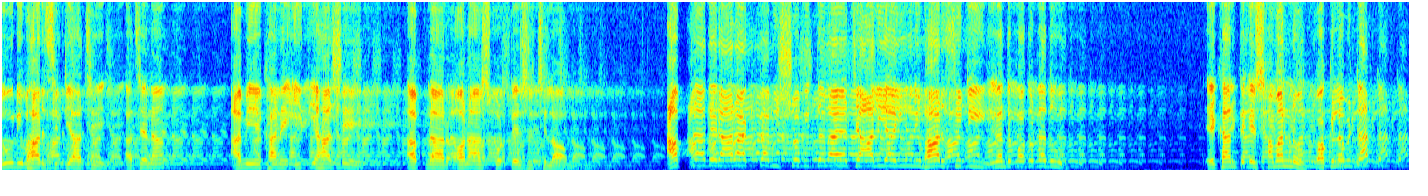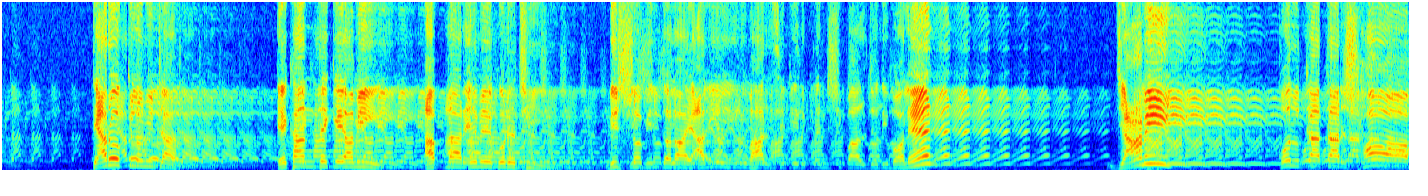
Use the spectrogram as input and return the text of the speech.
ইউনিভার্সিটি আছে আছে না? আমি এখানে ইতিহাসে আপনার অনার্স করতে এসেছিলাম। আপনাদের আর একটা বিশ্ববিদ্যালয় আছে আলিয়া ইউনিভার্সিটি। এখান থেকে কতটা দূর? এখান থেকে সামান্য ক কিলোমিটার? তেরো কিলোমিটার। এখান থেকে আমি আপনার এম করেছি। বিশ্ববিদ্যালয় আলিয়া ইউনিভার্সিটির প্রিন্সিপাল যদি বলেন যে আমি কলকাতার সব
